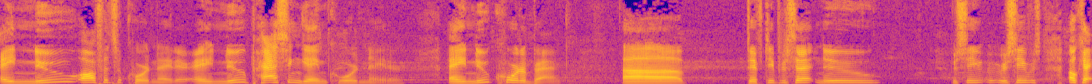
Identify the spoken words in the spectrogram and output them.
a new offensive coordinator, a new passing game coordinator, a new quarterback, uh, 50% new receivers. Okay,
